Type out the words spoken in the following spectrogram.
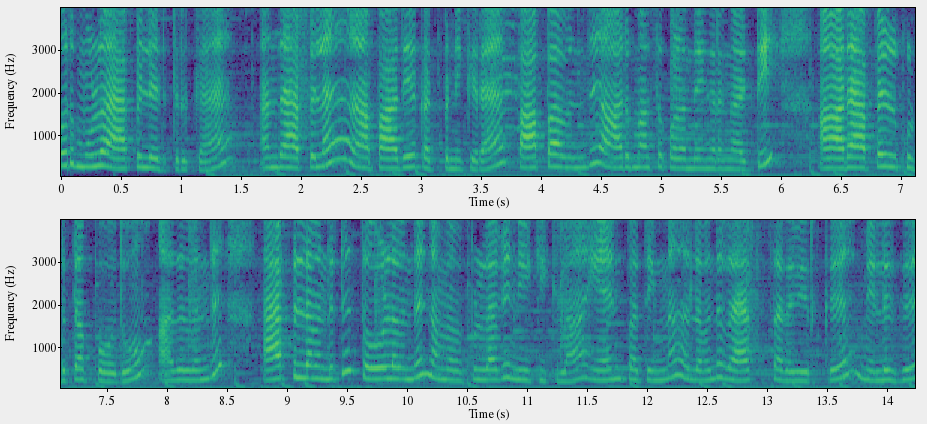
ஒரு முழு ஆப்பிள் எடுத்திருக்கேன். அந்த ஆப்பிளை நான் பாதியாக கட் பண்ணிக்கிறேன். பாப்பா வந்து ஆறு மாத குழந்தைங்கிறங்காட்டி அரை ஆப்பிள் கொடுத்தா போதும். அதில் வந்து ஆப்பிளில் வந்துட்டு தோலை வந்து நம்ம ஃபுல்லாகவே நீக்கிக்கலாம். ஏன்னு பார்த்தீங்கன்னா அதில் வந்து வேக்ஸ் தடவி இருக்குது மெழுகு.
